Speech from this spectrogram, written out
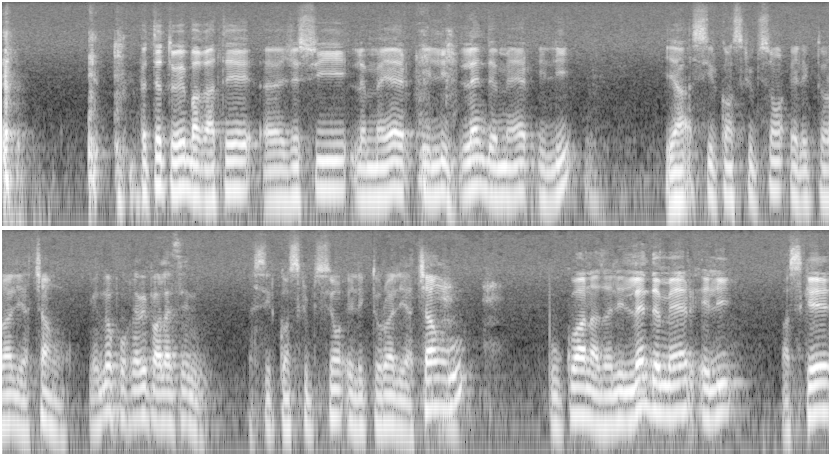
Peut-être Baraté, euh, je suis le meilleur élu, l'un des meilleurs élus. Il y a circonscription électorale, il y a Tchangou. Maintenant proclamé par la CENI. La circonscription électorale, il y a Tchangou. Pourquoi Nazali l'un des meilleurs élus Parce que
